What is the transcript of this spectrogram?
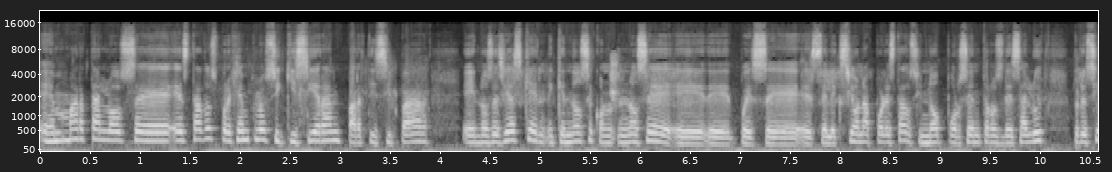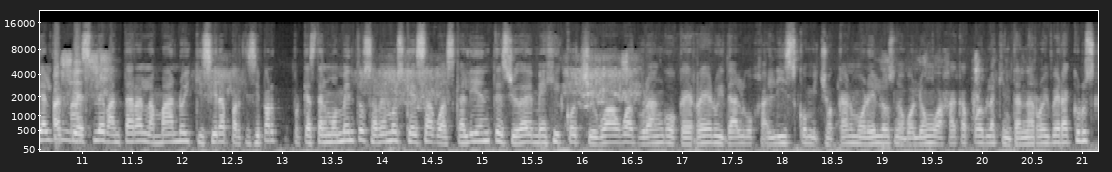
Eh, Marta, los eh, estados, por ejemplo, si quisieran participar, eh, nos decías que, que, no se, no se pues selecciona por estado, sino por centros de salud, pero si alguien más levantara la mano y quisiera participar, porque hasta el momento sabemos que es Aguascalientes, Ciudad de México, Chihuahua, Durango, Guerrero, Hidalgo, Jalisco, Michoacán, Morelos, Nuevo León, Oaxaca, Puebla, Quintana Roo y Veracruz.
